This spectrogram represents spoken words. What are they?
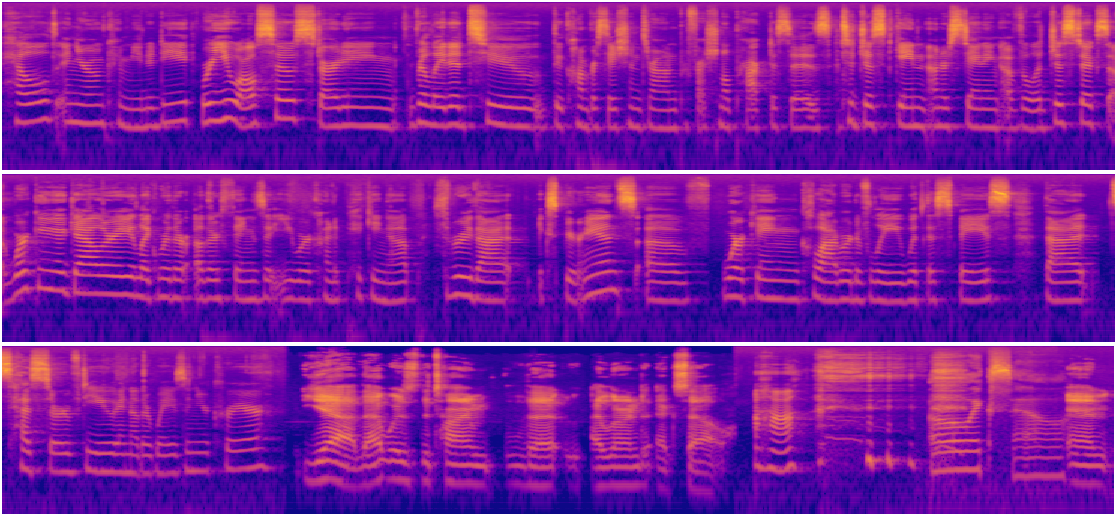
held in your own community, were you also starting related to the conversations around professional practices to just gain an understanding of the logistics of working a gallery? Like, were there other things that you were kind of picking up through that experience of working collaboratively with this space that has served you in other ways in your career? Yeah, that was the time that I learned Excel. Uh huh. oh, Excel. And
